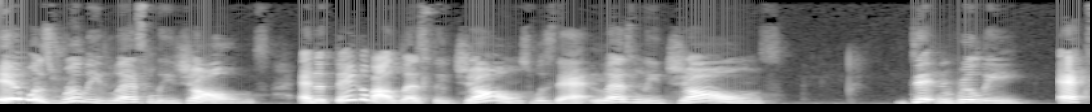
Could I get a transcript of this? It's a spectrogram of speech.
it was really Leslie Jones. And the thing about Leslie Jones was that Leslie Jones didn't really X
